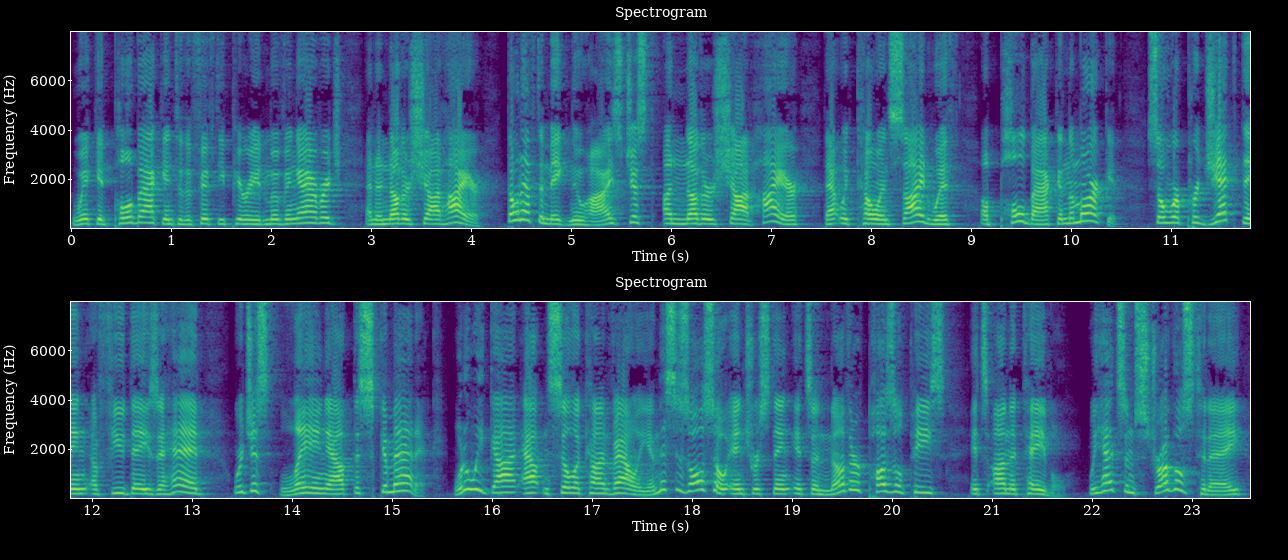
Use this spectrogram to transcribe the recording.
wicked pullback into the 50 period moving average, and another shot higher. Don't have to make new highs, just another shot higher that would coincide with a pullback in the market. So we're projecting a few days ahead we're just laying out the schematic. What do we got out in Silicon Valley? And this is also interesting. It's another puzzle piece. It's on the table. We had some struggles today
